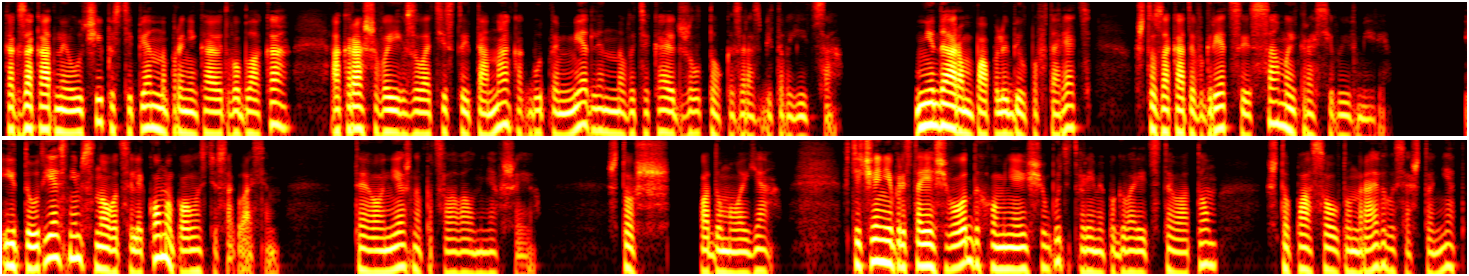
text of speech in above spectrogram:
как закатные лучи постепенно проникают в облака, окрашивая их в золотистые тона, как будто медленно вытекает желток из разбитого яйца. Недаром папа любил повторять, что закаты в Греции самые красивые в мире. И тут я с ним снова целиком и полностью согласен. Тео нежно поцеловал меня в шею. «Что ж», — подумала я, — «в течение предстоящего отдыха у меня еще будет время поговорить с Тео о том, что Па Солту нравилось, а что нет,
